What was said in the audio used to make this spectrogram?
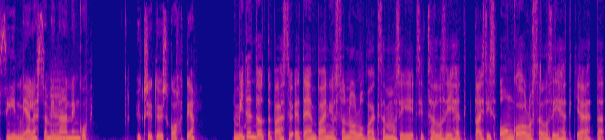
siinä mielessä mitään mm. niin kuin yksityiskohtia. No miten te olette päässyt eteenpäin, jos on ollut vaikka sellaisia, sit sellaisia hetkiä, tai siis onko ollut sellaisia hetkiä, että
